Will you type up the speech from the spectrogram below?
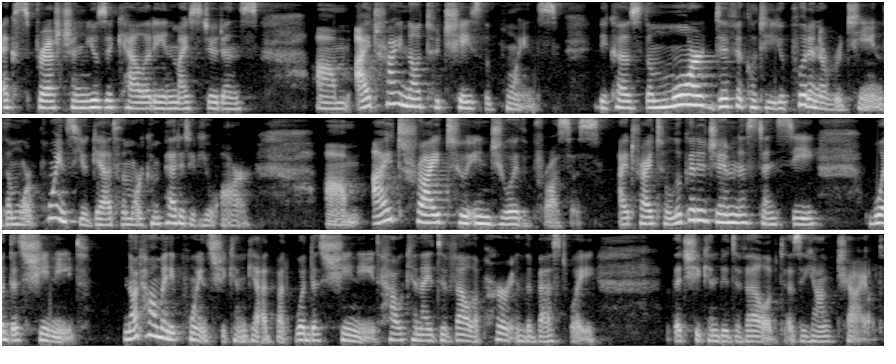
expression, musicality in my students. Um, I try not to chase the points because the more difficulty you put in a routine, the more points you get, the more competitive you are. Um, I try to enjoy the process. I try to look at a gymnast and see what does she need not how many points she can get, but what does she need? How can I develop her in the best way that she can be developed as a young child?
